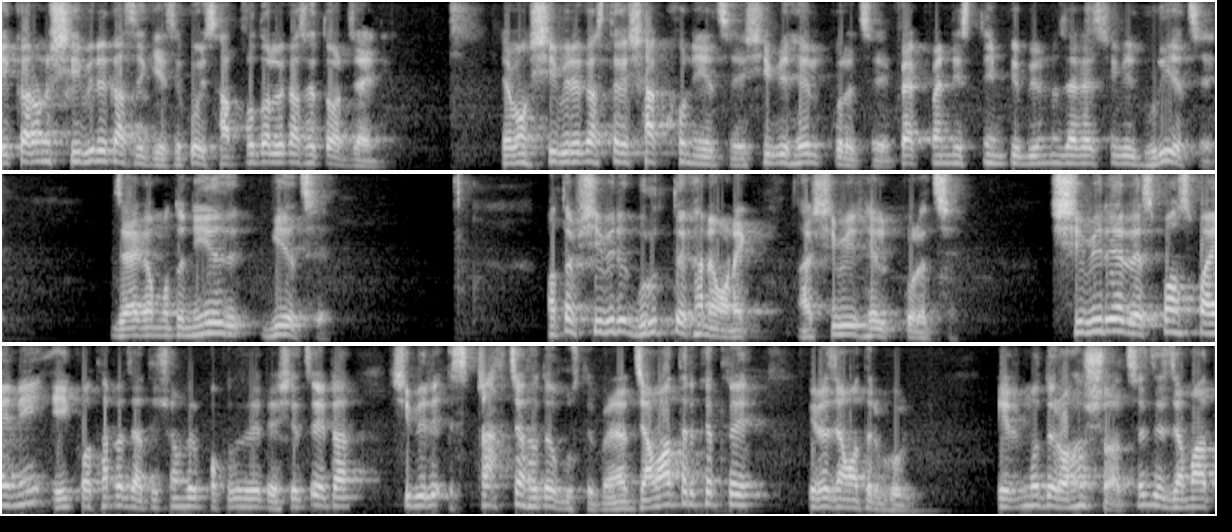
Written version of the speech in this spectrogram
এই কারণে শিবিরের কাছে গিয়েছে। কই ছাত্র দলের কাছে তো আর যায়নি। এবং শিবিরের কাছ থেকে সাক্ষ্য নিয়েছে, শিবির হেল্প করেছে ফ্যাক্ট টিমকে বিভিন্ন জায়গায় শিবির ঘুরিয়েছে, জায়গা মতো নিয়ে গিয়েছে। অর্থাৎ শিবিরের গুরুত্ব এখানে অনেক, আর শিবির হেল্প করেছে। শিবিরের রেসপন্স পায়নি, এই কথাটা জাতিসংঘের পক্ষ থেকে এসেছে, এটা শিবিরের স্ট্রাকচার হতে বুঝতে পারে। আর জামাতের ক্ষেত্রে এটা জামাতের ভুল। এর মধ্যে রহস্য আছে যে জামাত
